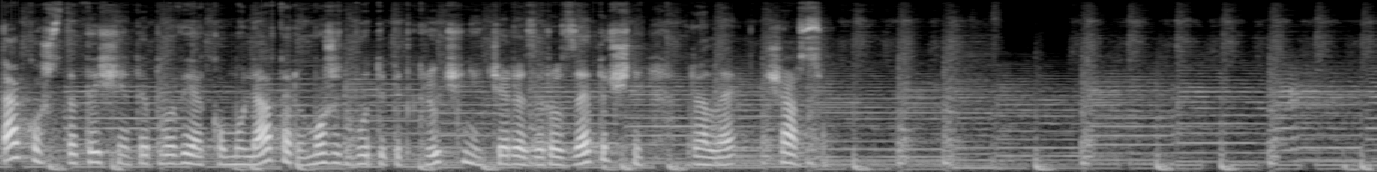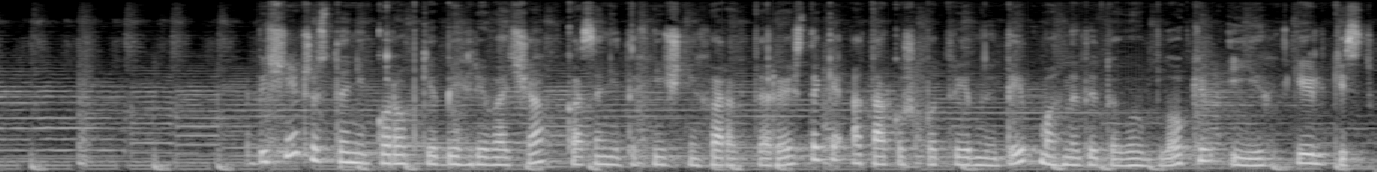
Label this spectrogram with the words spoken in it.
Також статичні теплові акумулятори можуть бути підключені через розеточні реле часу. Бічній частині коробки обігрівача вказані технічні характеристики, а також потрібний тип магнетитових блоків і їх кількість.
